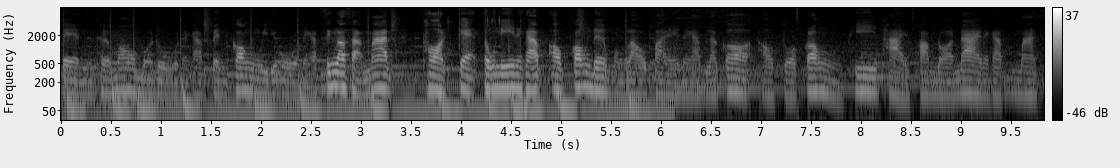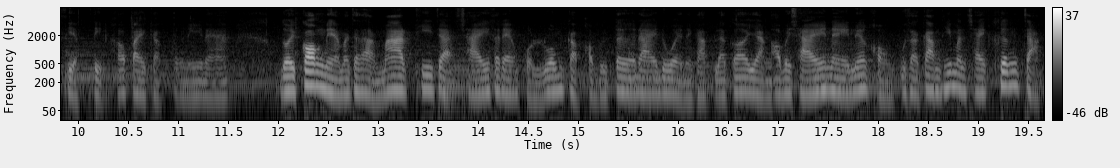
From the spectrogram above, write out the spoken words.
เป็นเทอร์มอลโมดูลนะครับเป็นกล้องวิดีโอนะครับ ซึ่งเราสามารถถอดแกะตรงนี้นะครับ เอากล้องเดิมของเราไปนะครับ แล้วก็เอาตัวกล้องที่ถ่ายความร้อนได้นะครับ มาเสียบติดเข้าไปกับตรงนี้นะฮะ โดยกล้องเนี่ยมันจะสามารถที่จะใช้แสดงผลร่วมกับคอมพิวเตอร์ได้ด้วยนะครับแล้วก็ยังเอาไปใช้ในเรื่องของอุตสาหกรรมที่มันใช้เครื่องจักร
